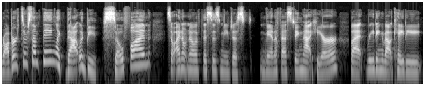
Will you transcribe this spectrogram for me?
Roberts or something. Like that would be so fun. So I don't know if this is me just manifesting that here, but reading about Katie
